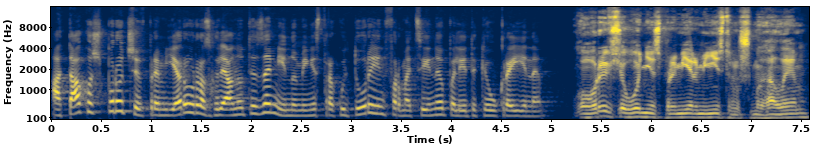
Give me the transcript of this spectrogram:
а також поручив прем'єру розглянути заміну міністра культури і інформаційної політики України. Говорив сьогодні з прем'єр-міністром Шмигалем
